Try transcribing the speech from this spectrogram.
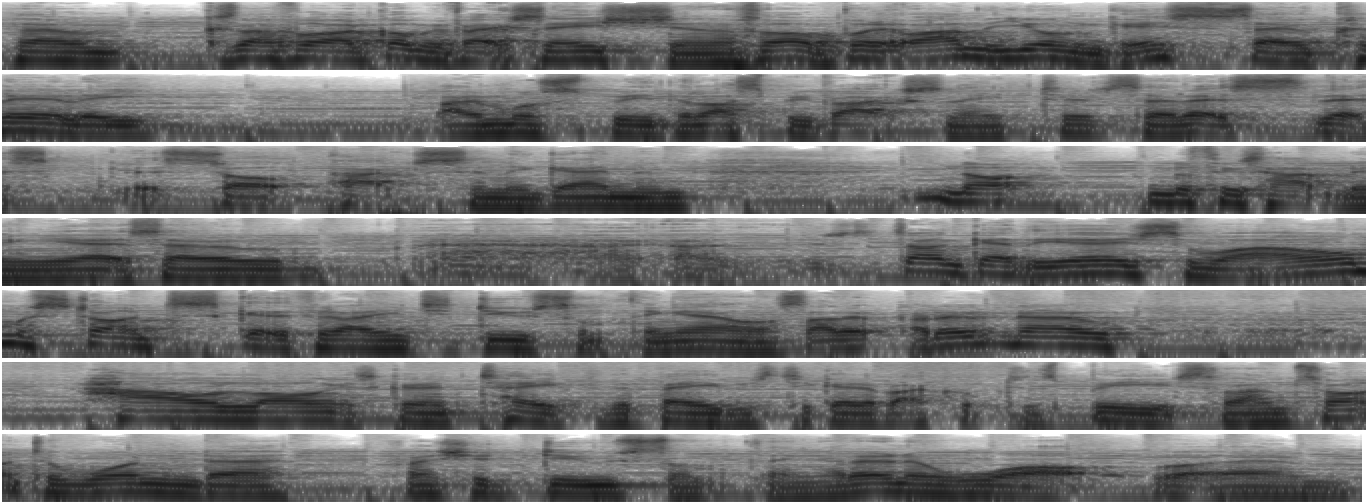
Because I thought I'd got my vaccination. I thought, oh, but I'm the youngest, so clearly I must be the last to be vaccinated. So let's let's let's start practicing again. And not nothing's happening yet. So I, I just don't get the urge. So I'm almost starting to get the feeling I need to do something else. I don't I don't know how long it's going to take for the babies to get back up to speed. So I'm starting to wonder if I should do something. I don't know what, but um,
